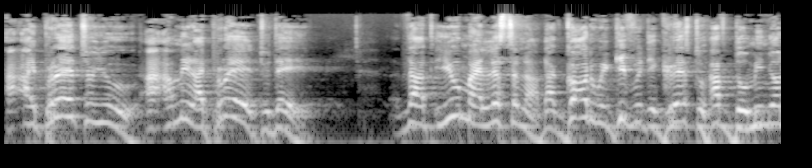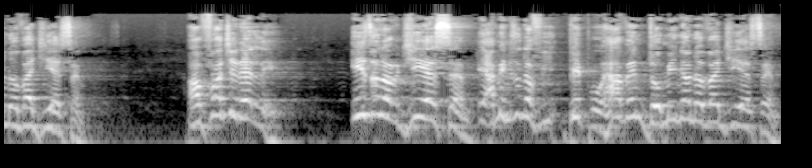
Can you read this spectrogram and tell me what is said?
I, I pray to you, I, I mean, I pray today that you, my listener, that God will give you the grace to have dominion over GSM. Unfortunately, instead of GSM, I mean, instead of people having dominion over GSM,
